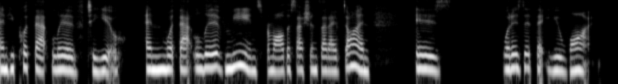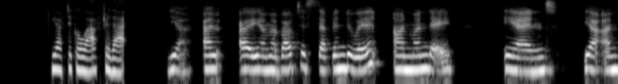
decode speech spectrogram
And he put that live to you. And what that live means from all the sessions that I've done is what is it that you want? You have to go after that yeah, I'm I am about to step into it on Monday. And yeah, I'm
